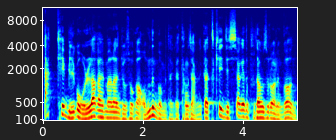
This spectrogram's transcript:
딱히 밀고 올라갈 만한 요소가 없는 겁니다. 그러니까 당장. 그러니까 특히 이제 시장에서 부담스러워하는 건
